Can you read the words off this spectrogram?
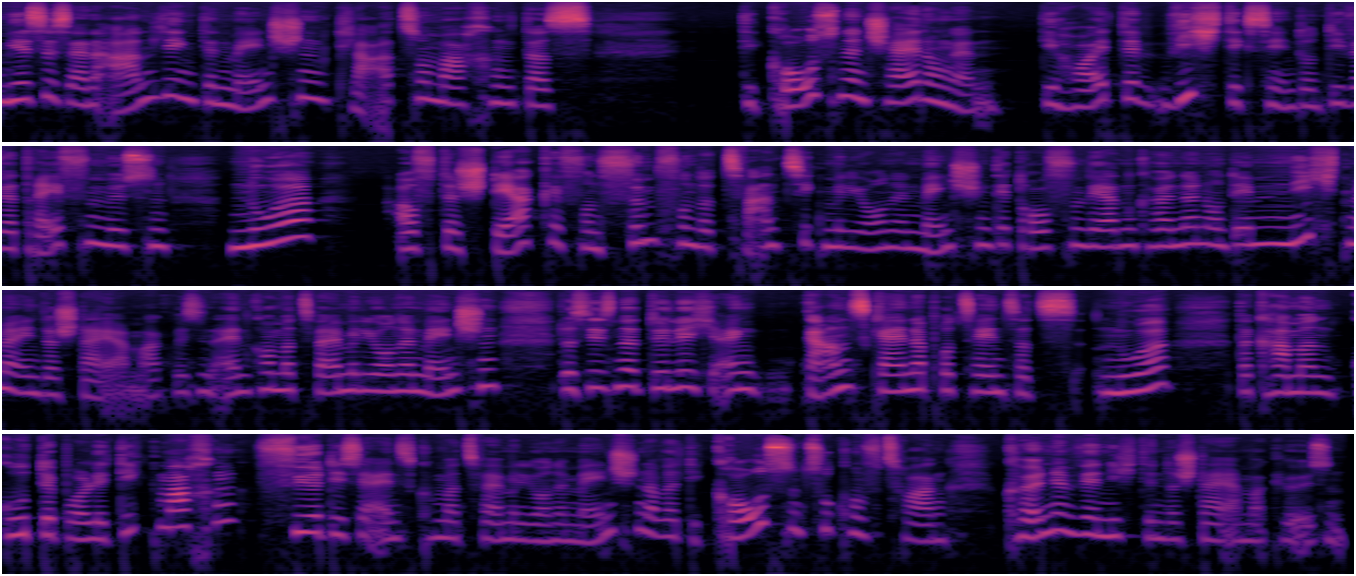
mir ist es ein Anliegen, den Menschen klarzumachen, dass die großen Entscheidungen, die heute wichtig sind und die wir treffen müssen, nur auf der Stärke von 520 Millionen Menschen getroffen werden können und eben nicht mehr in der Steiermark. Wir sind 1,2 Millionen Menschen. Das ist natürlich ein ganz kleiner Prozentsatz nur. Da kann man gute Politik machen für diese 1,2 Millionen Menschen, aber die großen Zukunftsfragen können wir nicht in der Steiermark lösen.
